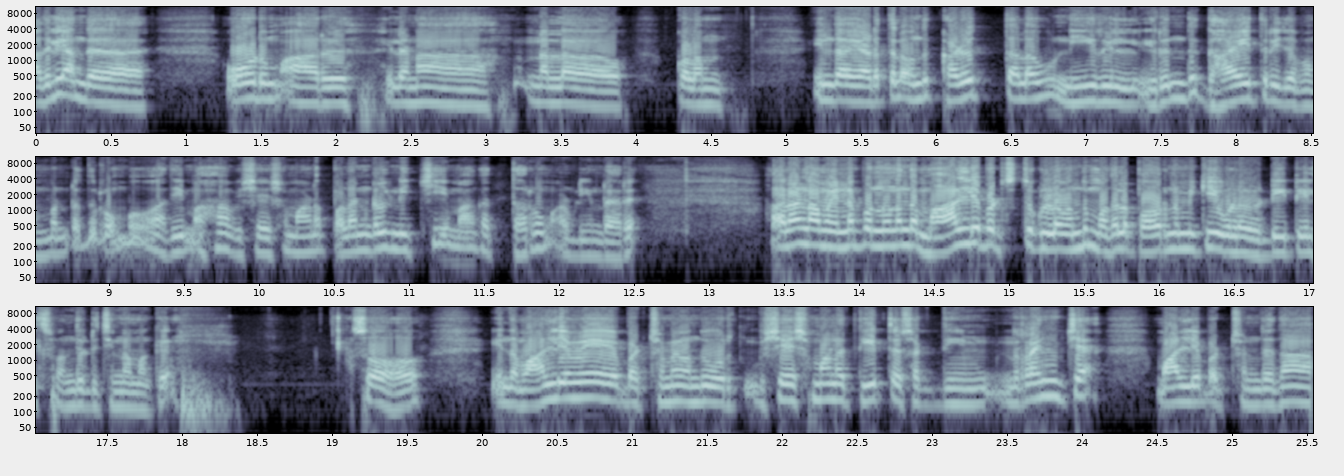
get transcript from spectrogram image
அதுலேயும் அந்த ஓடும் ஆறு இல்லைன்னா நல்ல குளம் இந்த இடத்துல வந்து கழுத்தளவு நீரில் இருந்து காயத்ரி ஜபம் பண்ணுறது ரொம்ப அதிகமாக விசேஷமான பலன்கள் நிச்சயமாக தரும் அப்படின்றாரு. அதனால் நம்ம என்ன பண்ணணும்னா இந்த மால்யபட்சத்துக்குள்ளே வந்து முதல்ல பௌர்ணமிக்கு உள்ள டீட்டெயில்ஸ் வந்துடுச்சு நமக்கு. ஸோ இந்த மால்யமே பட்சமே வந்து ஒரு விசேஷமான தீர்த்த சக்தி நிறைஞ்ச மால்யபட்சம் தான்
